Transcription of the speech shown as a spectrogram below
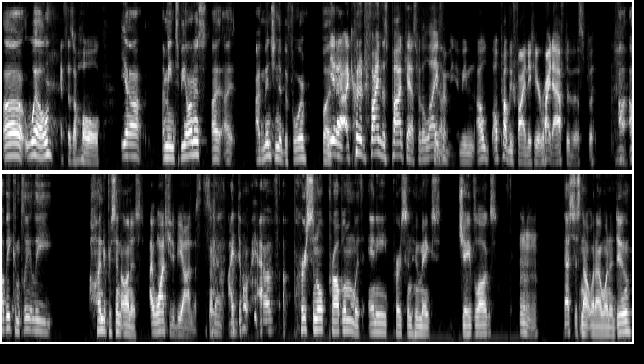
Uh, well, as a whole. yeah. I mean, to be honest, I, I I've mentioned it before, but yeah, I couldn't find this podcast for the life Yeah. of me. I mean, I'll I'll probably find it here right after this, but I, I'll be completely hundred percent honest. I want you to be honest. So. Yeah, I don't have a personal problem with any person who makes J vlogs. Mhm. That's just not what I want to do.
